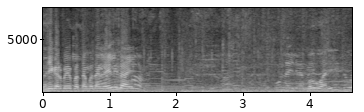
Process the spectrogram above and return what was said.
જીગરભાઈ પતંગ પતંગ લઈ લીધા બહુ લીધું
